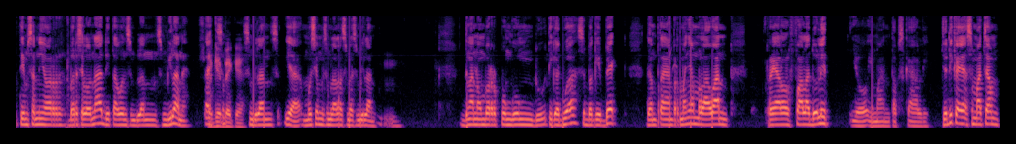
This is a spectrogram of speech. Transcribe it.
tim senior Barcelona di tahun 99 ya. Sebagai se- back ya? 9 ya, musim 1999 Hmm. dengan nomor punggung du- 32 sebagai back dan pertandingan pertamanya melawan Real Valladolid. Yo, mantap sekali. Jadi kayak semacam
